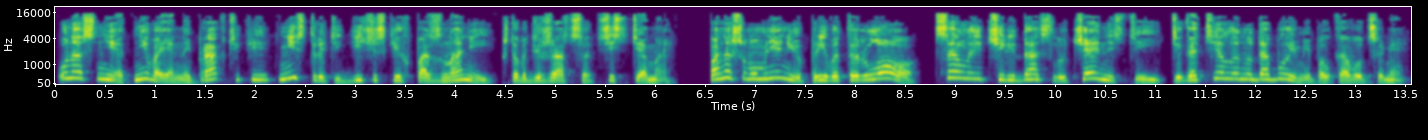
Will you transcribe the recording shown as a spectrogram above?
У нас нет ни военной практики, ни стратегических познаний, чтобы держаться системы. По нашему мнению, при Ватерлоо целая череда случайностей тяготела над обоими полководцами.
